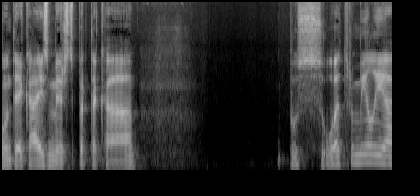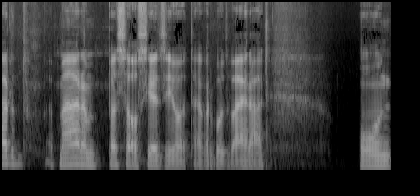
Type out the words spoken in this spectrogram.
un tiek aizmirsts par kā pusotru miljardu apmēram pasaules iedzīvotāju, varbūt vairāk. Un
